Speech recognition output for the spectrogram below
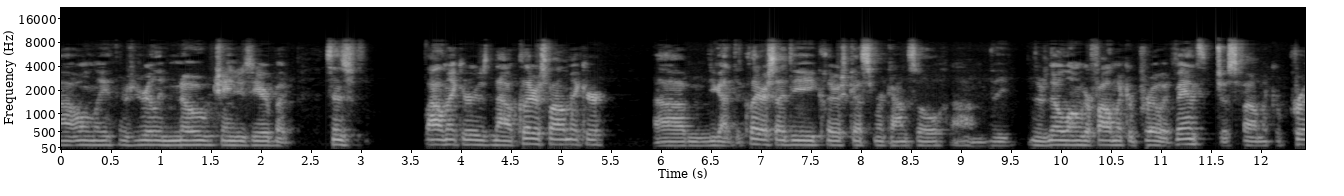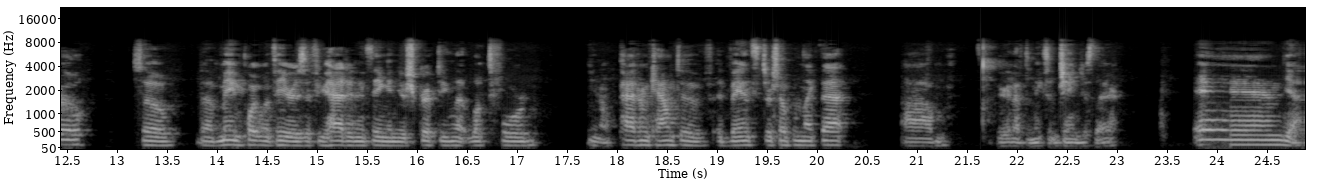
uh, only. There's really no changes here, but since FileMaker is now Claris FileMaker, um, you got the Claris ID, Claris Customer Console. Um, the, there's no longer FileMaker Pro Advanced, just FileMaker Pro. So the main point with here is if you had anything in your scripting that looked for, you know, pattern count of advanced or something like that, um, you're gonna have to make some changes there. And yeah,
